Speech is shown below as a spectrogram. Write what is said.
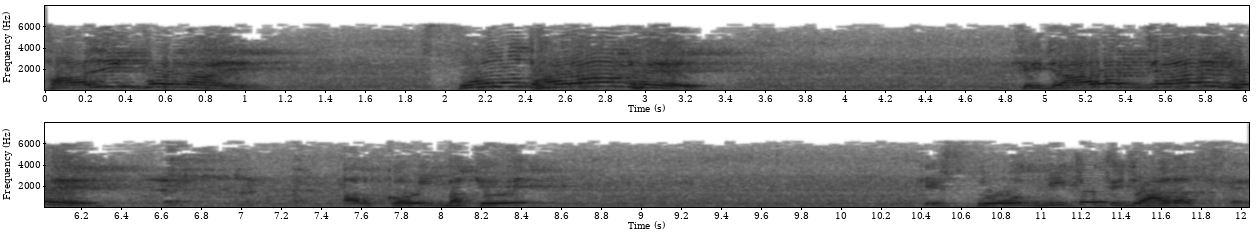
خالق فرمائیں سود حرام ہے، تجارت جائز ہے، اور کوئی بکے کہ سود بھی تو تجارت ہے۔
